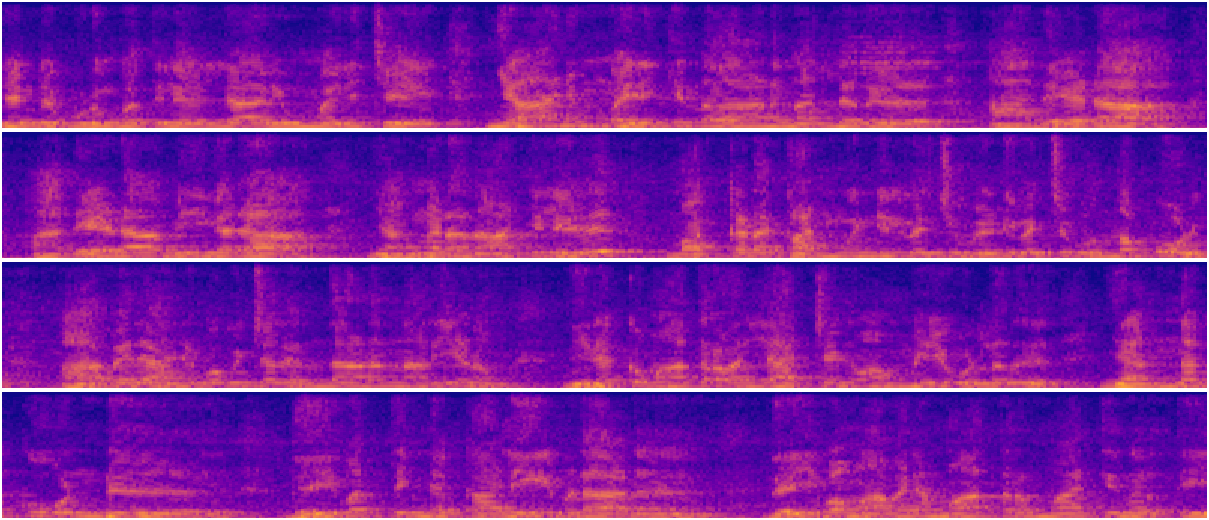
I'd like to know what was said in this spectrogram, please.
എന്റെ കുടുംബത്തിലെ എല്ലാവരും മരിച്ച് ഞാനും മരിക്കുന്നതാണ് നല്ലത്. അതേടാ അതേടാ ഭീകര. ഞങ്ങളുടെ നാട്ടിൽ മക്കളെ കൺമുന്നിൽ വെച്ച് വെടിവെച്ച് കൊന്നപ്പോൾ അവരെ അനുഭവിച്ചത് എന്താണെന്ന് അറിയണം നിനക്ക് മാത്രമല്ല അച്ഛനും അമ്മയും ഉള്ളത് ഞങ്ങൾക്കും ഉണ്ട് ദൈവത്തിന്റെ കളി ഇവിടാണ്. ദൈവം അവനെ മാത്രം മാറ്റി നിർത്തി.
